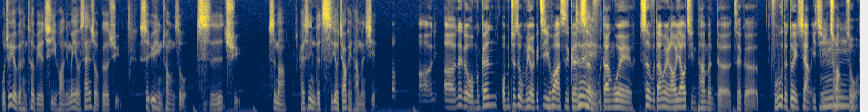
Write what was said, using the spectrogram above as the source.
我觉得有个很特别的企划，你们有三首歌曲是玉婷创作词曲。是吗？还是你的词有交给他们写？哦哦，呃，那个我们跟我们就是我们有一个计划是跟社服单位、社服单位，然后邀请他们的这个服务的对象一起创作。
